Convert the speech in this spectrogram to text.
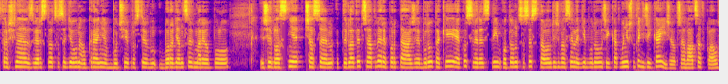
strašné zvěrstva, co se dějou na Ukrajině, v Buči, prostě v Boroděnce, v Mariupolu, že vlastně časem tyhle ty třeba tvé reportáže budou taky jako svědectvím o tom, co se stalo, když vlastně lidi budou říkat, oni už to teď říkají, že jo, třeba Václav Klaus,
